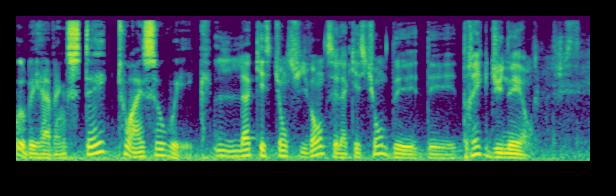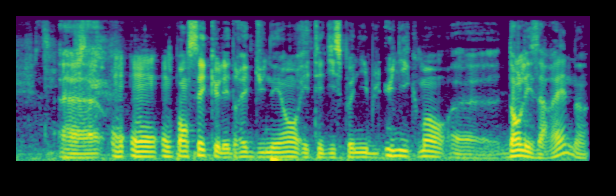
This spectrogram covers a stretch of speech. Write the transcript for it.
We'll be having steak twice a week. La question suivante, c'est la question des, des drakes du néant. Euh, on, on- on pensait que les drakes du néant étaient disponibles uniquement euh, dans les arènes,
